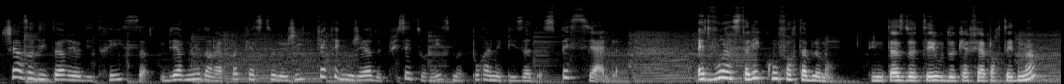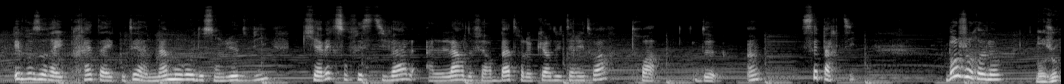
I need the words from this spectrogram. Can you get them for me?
Chers auditeurs et auditrices, bienvenue dans la podcastologie Café Gougère de Puise et Tourisme pour un épisode spécial. Êtes-vous installé confortablement? Une tasse de thé ou de café à portée de main? Et vos oreilles prêtes à écouter un amoureux de son lieu de vie qui, avec son festival, a l'art de faire battre le cœur du territoire? 3, 2, 1, c'est parti Bonjour Renaud Bonjour.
